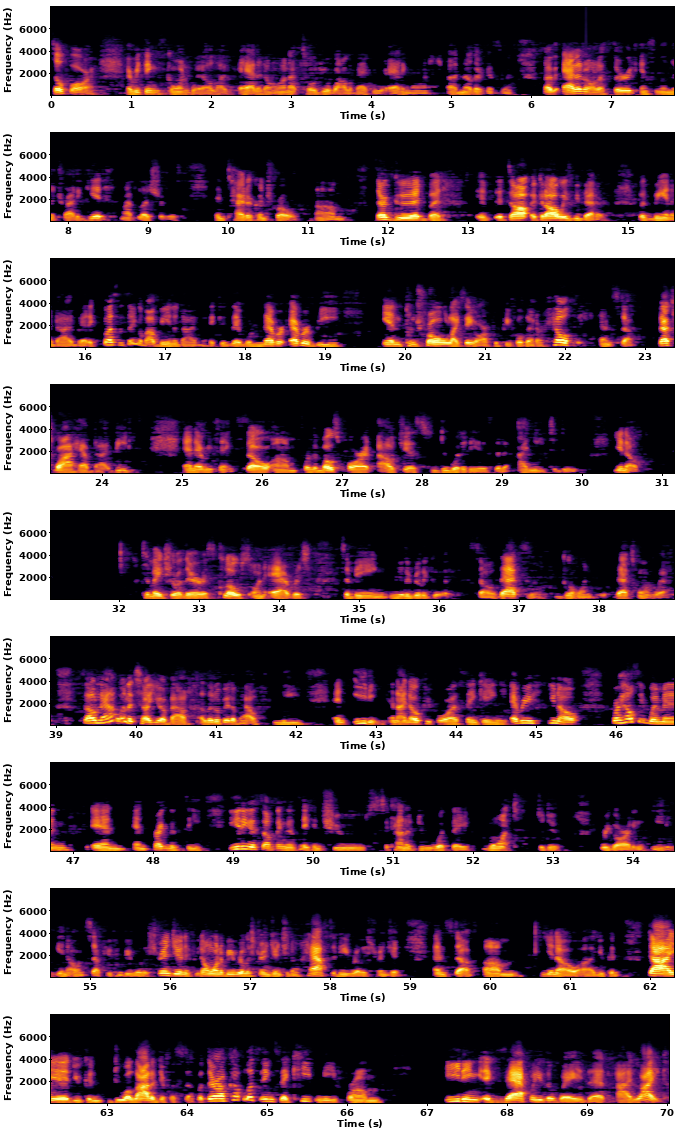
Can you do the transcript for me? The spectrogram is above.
So far, everything's going well. I've added on, I told you a while back we were adding on another insulin. So I've added on a third insulin to try to get my blood sugars in tighter control. Um, they're good, but it, it's all it could always be better with being a diabetic. But the thing about being a diabetic is they will never ever be in control like they are for people that are healthy and stuff. That's why I have diabetes and everything. So um, for the most part, I'll just do what it is that I need to do, you know, to make sure they're as close on average to being really, really good. So that's going that's going well. So now I want to tell you about a little bit about me and eating. And I know people are thinking every you know for healthy women and and pregnancy, eating is something that they can choose to kind of do what they want to do regarding eating, you know, and stuff. You can be really stringent. If you don't want to be really stringent, you don't have to be really stringent and stuff. Um, you know, uh, you can diet, you can do a lot of different stuff. But there are a couple of things that keep me from eating exactly the way that I like.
